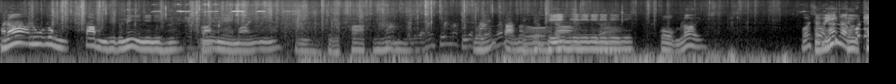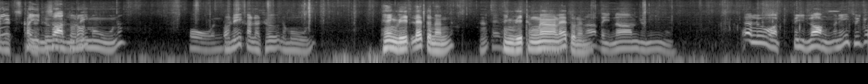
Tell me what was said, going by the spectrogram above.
ฮะเนาะลูลุงต้อมที่ก็มีนี่นี่ปากใหญ่ไม้นี่นะภาคนี่นะบ่เล่นปากมันเจอทีนี่นี่นี่นี่นี่โกมเลยโอ้ยตัวนี้น่ะคือบ่ขได้นาดตีนขนาดซ่อนตัวโดนี้นหมูนะโอ้โหตัวนี้กันละเทิงนะหมูแห่งวิทย์และตัวนั้นแห่งวิทย์ทางหน้าและตัวนั้นนะตีน้ำอยู่นี่หมู เอ้ยหรือว่าตีล่องอันนี้ช่วยโย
